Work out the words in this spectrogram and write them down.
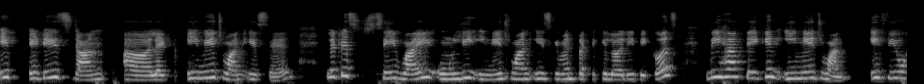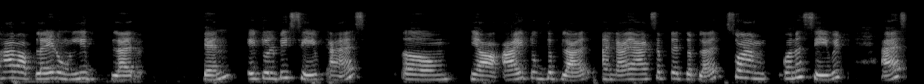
if it is done uh, like image one is there let us see why only image one is given particularly because we have taken image one. If you have applied only blur then it will be saved as um yeah i took the blur and i accepted the blur. So i'm gonna save it as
